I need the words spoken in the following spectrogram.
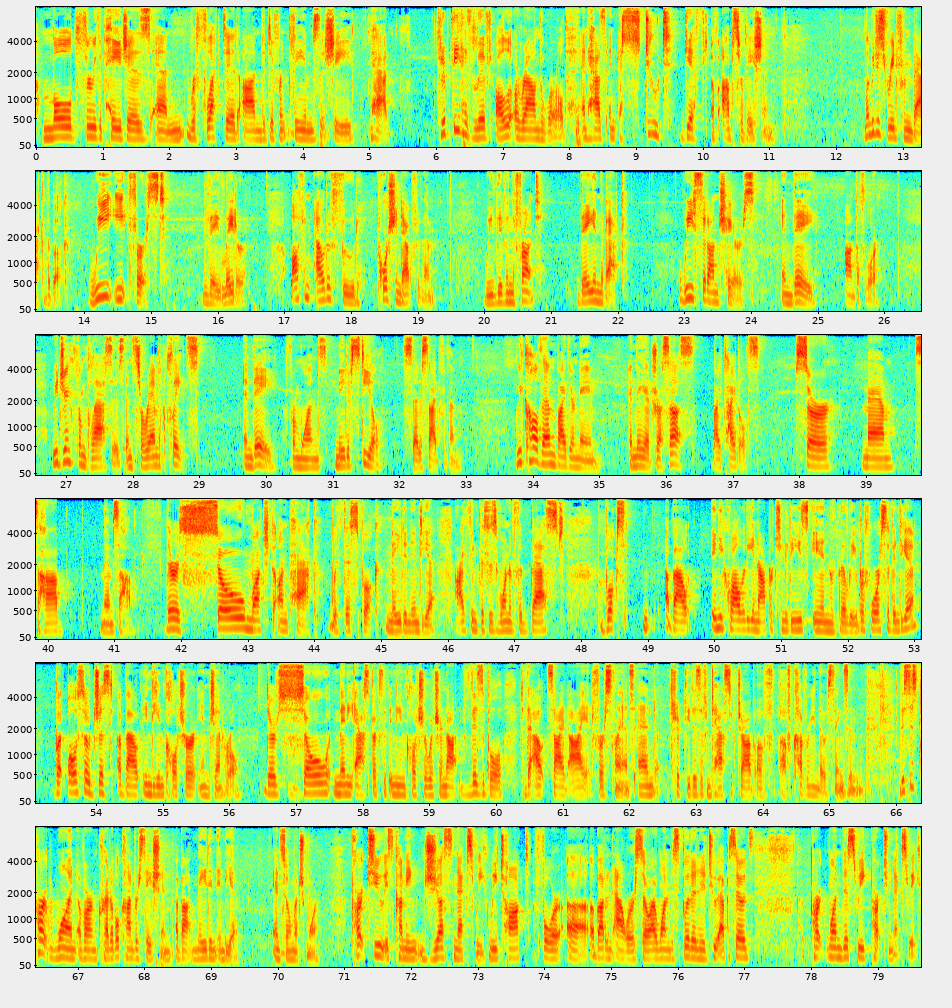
mulled through the pages and reflected on the different themes that she had. Tripti has lived all around the world and has an astute gift of observation. Let me just read from the back of the book. We eat first, they later, often out of food portioned out for them. We live in the front, they in the back. We sit on chairs, and they on the floor. We drink from glasses and ceramic plates, and they from ones made of steel set aside for them. We call them by their name, and they address us by titles Sir, Ma'am, Sahab, Ma'am Sahab. There is so much to unpack with this book, Made in India. I think this is one of the best books about inequality and opportunities in the labor force of India, but also just about Indian culture in general there's so many aspects of Indian culture which are not visible to the outside eye at first glance. And Tripti does a fantastic job of, of covering those things. And this is part one of our incredible conversation about Made in India and so much more. Part two is coming just next week. We talked for uh, about an hour, so I wanted to split it into two episodes. Part one this week, part two next week.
